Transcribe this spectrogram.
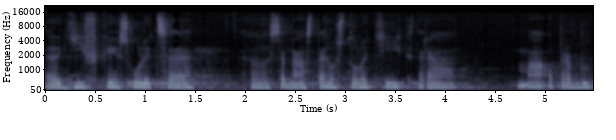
eh, dívky z ulice 17. století, která má opravdu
